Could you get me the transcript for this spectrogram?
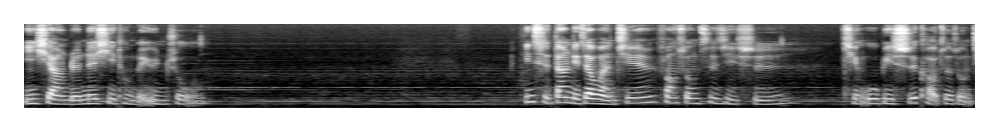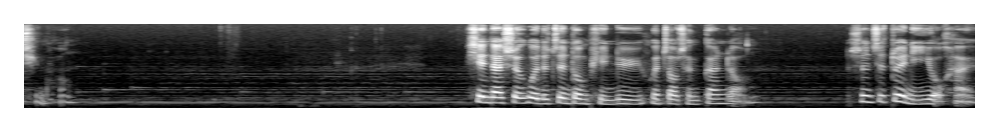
影响人类系统的运作。因此，当你在晚间放松自己时，请务必思考这种情况。现代社会的振动频率会造成干扰，甚至对你有害。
